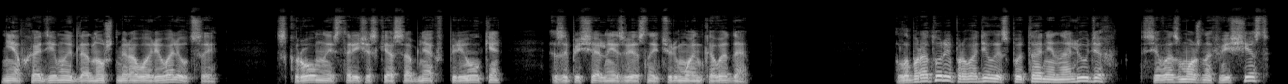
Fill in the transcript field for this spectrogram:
необходимые для нужд мировой революции. Скромный исторический особняк в переулке за печально известной тюрьмой НКВД. Лаборатория проводила испытания на людях всевозможных веществ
